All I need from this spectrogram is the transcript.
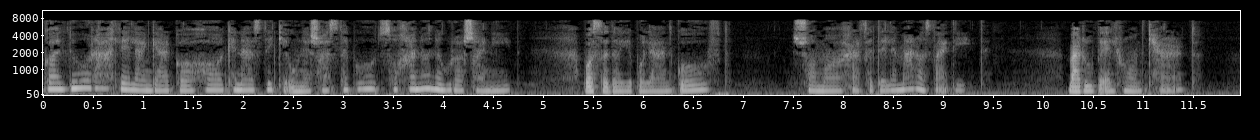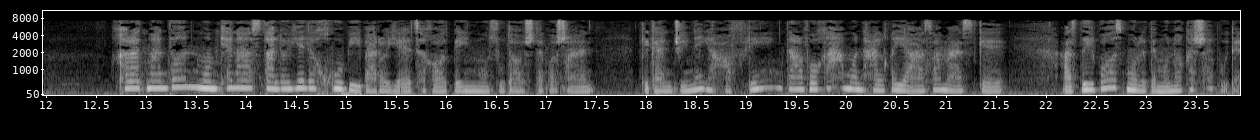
گالدور اهل لنگرگاه ها که نزدیک او نشسته بود سخنان او را شنید. با صدای بلند گفت شما حرف دل مرا زدید. و رو به الروند کرد. خردمندان ممکن است دلایل خوبی برای اعتقاد به این موضوع داشته باشند که گنجینه هفلینگ در واقع همان حلقه اعظم است که از دیرباز مورد مناقشه بوده.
